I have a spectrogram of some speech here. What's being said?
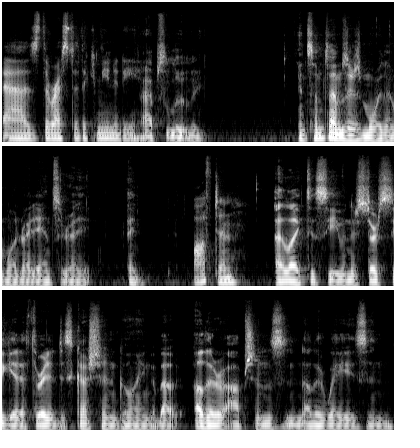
as the rest of the community. Absolutely. And sometimes there's more than one right answer, right? I Often. I like to see when there starts to get a threaded discussion going about other options and other ways, and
